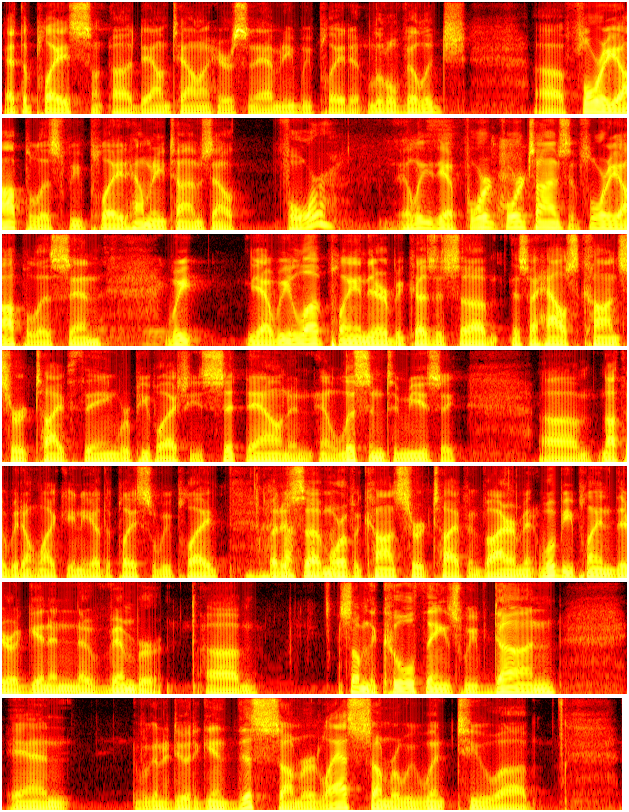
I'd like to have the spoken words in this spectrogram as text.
at the place uh, downtown on Harrison Avenue. We played at Little Village. Uh, Floriopolis, we played how many times now? Four? At least, yeah, four four times at Floriopolis, and we yeah we love playing there because it's a it's a house concert type thing where people actually sit down and, and listen to music. Um, not that we don't like any other place we play, but it's uh, more of a concert type environment. We'll be playing there again in November. Um, some of the cool things we've done, and we're going to do it again this summer. Last summer, we went to uh,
